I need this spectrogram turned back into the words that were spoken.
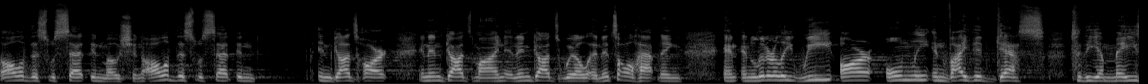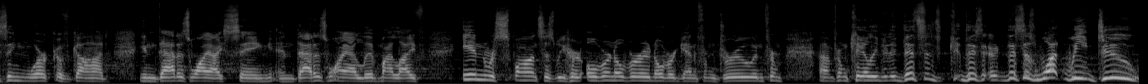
all of this was set in motion. All of this was set in in God's heart and in God's mind and in God's will, and it's all happening. And, and literally, we are only invited guests to the amazing work of God. And that is why I sing, and that is why I live my life in response, as we heard over and over and over again from Drew and from, um, from Kaylee. This is, this, this is what we do.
